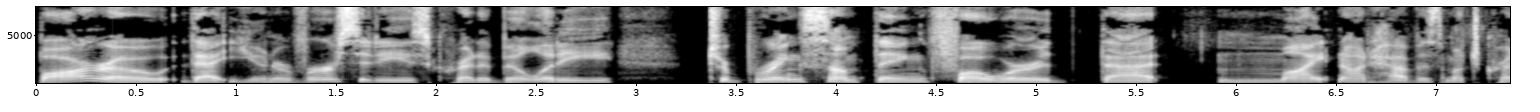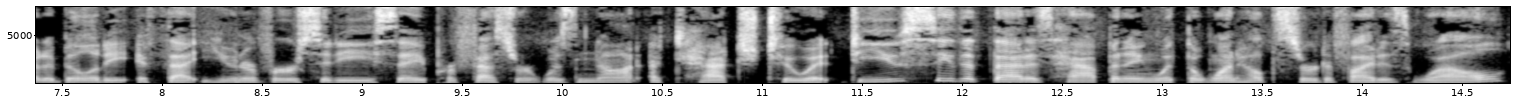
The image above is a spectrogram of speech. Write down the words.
borrow that university's credibility to bring something forward that might not have as much credibility if that university, say, professor was not attached to it. Do you see that that is happening with the One Health certified as well?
